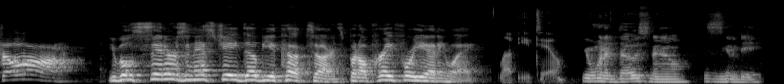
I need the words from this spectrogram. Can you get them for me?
so long. You're both sinners and SJW cucktards, but I'll pray for you anyway. Love you too. You're one of those now. This is gonna be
